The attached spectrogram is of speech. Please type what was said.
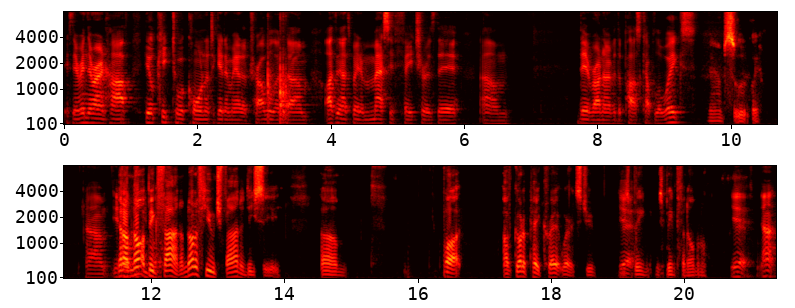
If they're in their own half, he'll kick to a corner to get them out of trouble. And um, I think that's been a massive feature as their, um, their run over the past couple of weeks. Yeah, absolutely. Um, And I'm not a big fan. I'm not a huge fan of DCE, um, but I've got to pay credit where it's due. Yeah. He's been he's been phenomenal. Yeah, no,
